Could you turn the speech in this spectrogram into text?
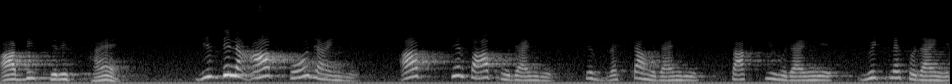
आप भी सिर्फ़ हैं। जिस दिन आप हो जाएँगे, आप सिर्फ़ आप हो जाएँगे सिर्फ़ दृष्टा हो जाएँगे, साक्षी हो जाएँगे विटनेस हो जाएँगे,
